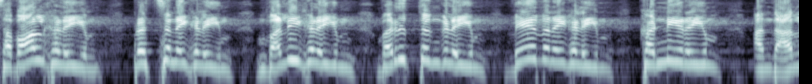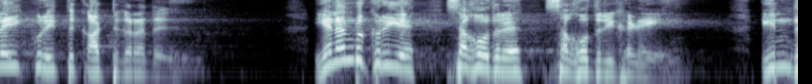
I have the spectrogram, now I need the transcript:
சவால்களையும் பிரச்சனைகளையும் வலிகளையும் வருத்தங்களையும் வேதனைகளையும் கண்ணீரையும் அந்த அலை குறித்து காட்டுகிறது. என் அன்புக்குரிய சகோதர சகோதரிகளே இந்த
